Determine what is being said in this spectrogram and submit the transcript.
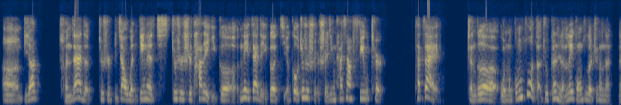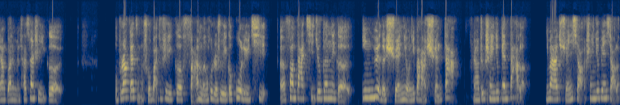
呃，比较存在的就是比较稳定的，就是是它的一个内在的一个结构，就是水水晶它像 filter，它在整个我们工作的就跟人类工作的这个能量观里面，它算是一个，我不知道该怎么说吧，就是一个阀门或者说一个过滤器，呃，放大器，就跟那个。音乐的旋钮，你把它旋大，然后这个声音就变大了；你把它旋小，声音就变小了。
